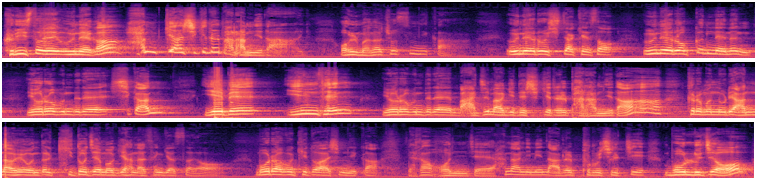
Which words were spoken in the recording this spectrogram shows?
그리스도의 은혜가 함께 하시기를 바랍니다. 얼마나 좋습니까? 은혜로 시작해서 은혜로 끝내는 여러분들의 시간, 예배, 인생 여러분들의 마지막이 되시기를 바랍니다. 그러면 우리 안나 회원들 기도 제목이 하나 생겼어요. 뭐라고 기도하십니까? 내가 언제 하나님이 나를 부르실지 모르죠.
